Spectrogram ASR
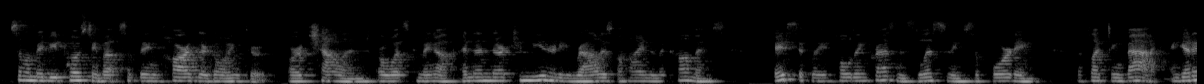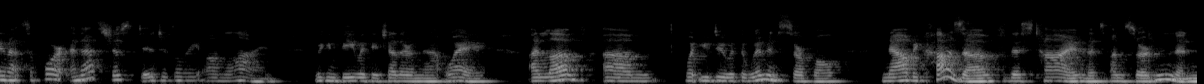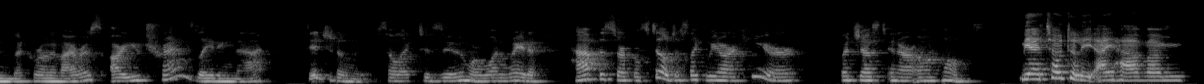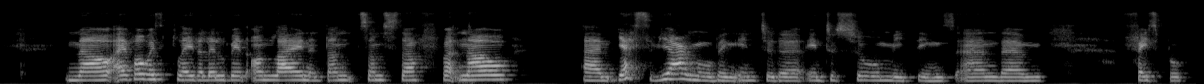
someone may be posting about something hard they're going through or a challenge or what's coming up, and then their community rallies behind in the comments, basically holding presence, listening, supporting, reflecting back, and getting that support. And that's just digitally online. We can be with each other in that way. I love um, what you do with the women's circle now because of this time that's uncertain and the coronavirus are you translating that digitally. So like to Zoom or one way to have the circle still just like we are here, but just in our own homes. Yeah, totally. I have um now I've always played a little bit online and done some stuff, but now um, yes, we are moving into the into Zoom meetings and um, Facebook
